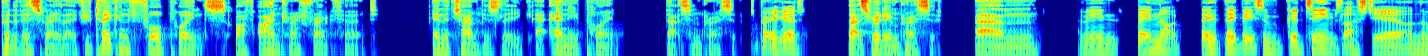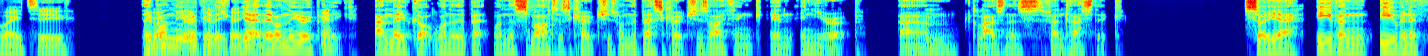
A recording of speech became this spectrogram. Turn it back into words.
put it this way, like if you've taken four points off Eintracht Frankfurt in the Champions League at any point, that's impressive. It's pretty good. That's really impressive. Um, I mean, they not they, they beat some good teams last year on the way to they won the Europa Europa League League. Yeah, they won the Europa Yeah. League, and they've got one of the be- one of the smartest coaches, one of the best coaches I think in in Europe. Um, Glasner's fantastic. So yeah, even even if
